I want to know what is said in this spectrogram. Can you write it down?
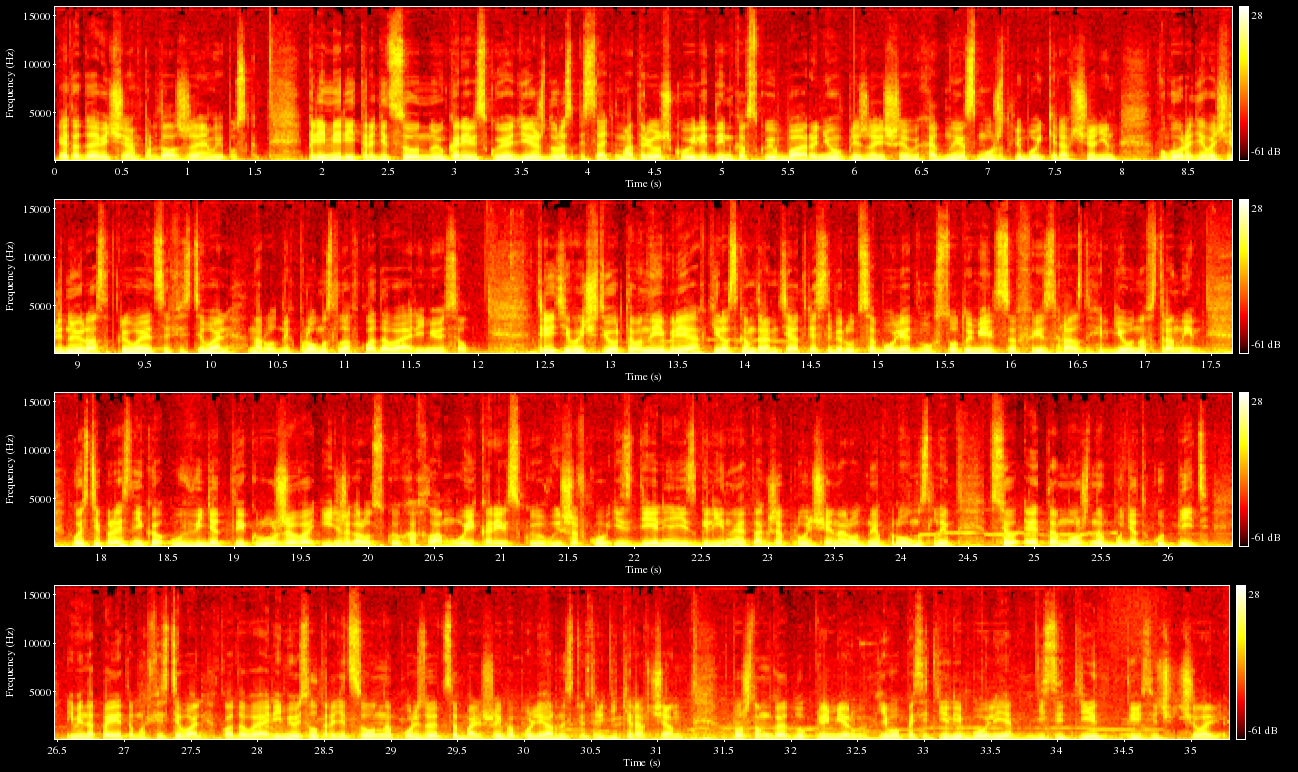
Это Давича. Продолжаем выпуск. Примерить традиционную карельскую одежду, расписать матрешку или дымковскую барыню в ближайшие выходные сможет любой кировчанин. В городе в очередной раз открывается фестиваль народных промыслов «Кладовая ремесел». 3 и 4 ноября в Кировском драмтеатре соберутся более 200 умельцев из разных регионов страны. Гости праздника увидят и кружево, и нижегородскую хохлому, и карельскую вышивку, изделия из глины, а также прочие народные промыслы. Все это можно будет купить. Именно поэтому фестиваль «Кладовая ремесел» традиционно пользуется большой популярностью среди кировчан. В прошлом году, к примеру, его посетили более 10 тысяч человек.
